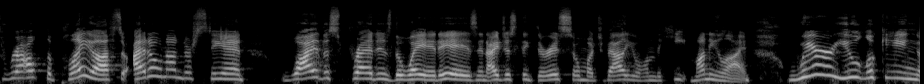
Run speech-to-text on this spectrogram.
throughout the playoffs. So I don't understand why the spread is the way it is. And I just think there is so much value on the Heat money line. Where are you looking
